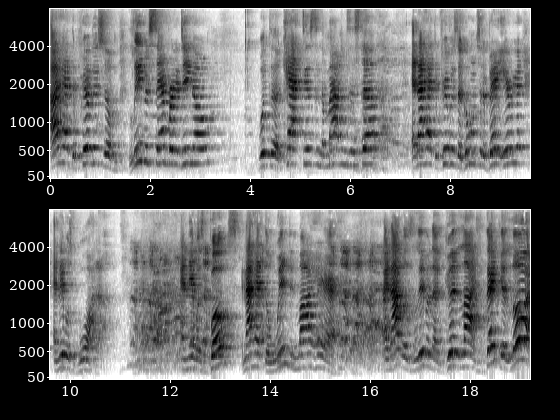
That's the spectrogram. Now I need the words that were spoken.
I had the privilege of leaving San Bernardino with the cactus and the mountains and stuff. And I had the privilege of going to the Bay Area, and there was water and there was boats, and I had the wind in my hair. And I was living a good life. Thank you, Lord.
